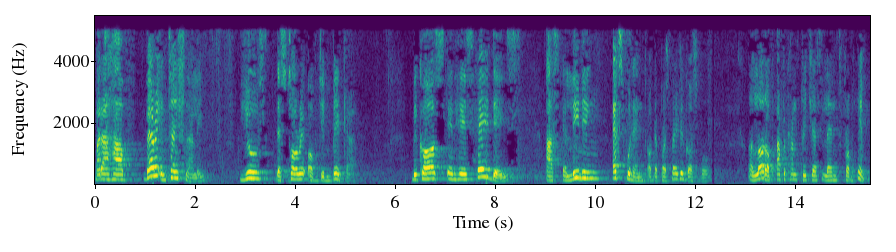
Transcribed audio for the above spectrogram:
But I have very intentionally used the story of Jim Bakker because in his heydays as a leading exponent of the prosperity gospel, a lot of African preachers learned from him.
